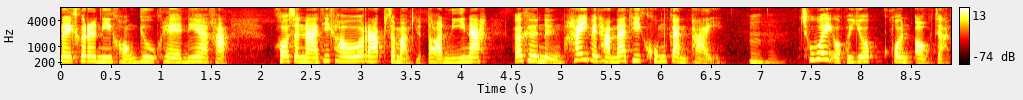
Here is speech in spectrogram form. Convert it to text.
ในกรณีของยูเครนเนี่ยค่ะ โฆษณาที่เขารับสมัครอยู่ตอนนี้นะ ก็คือหนึ่งให้ไปทำหน้าที่คุ้มกันภัยอืม ช่วยอพยพคนออกจาก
